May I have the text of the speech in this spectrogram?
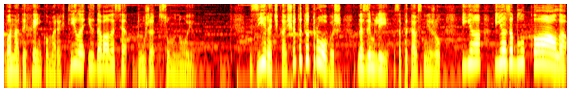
Вона тихенько мерехтіла і здавалася дуже сумною. Зірочка, що ти тут робиш на землі? запитав сніжок. Я, я заблукала,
